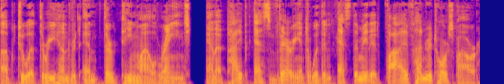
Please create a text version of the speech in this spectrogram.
up to a 313-mile range and a Type S variant with an estimated 500 horsepower,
